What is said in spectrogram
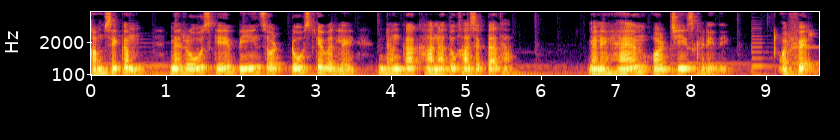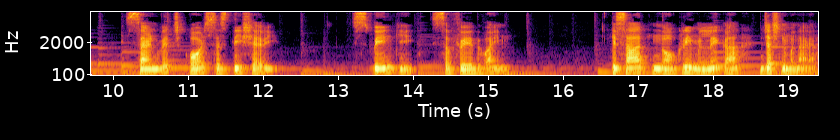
कम से कम मैं रोज के बीन्स और टोस्ट के बदले ढंग का खाना तो खा सकता था। मैंने हैम और चीज़ खरीदी और फिर सैंडविच और सस्ती शेरी। स्पेन की सफ़ेद वाइन। के साथ नौकरी मिलने का जश्न मनाया।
